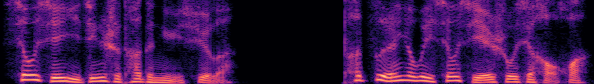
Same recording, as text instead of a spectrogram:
萧邪已经是他的女婿了，他自然要为萧邪说些好话。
